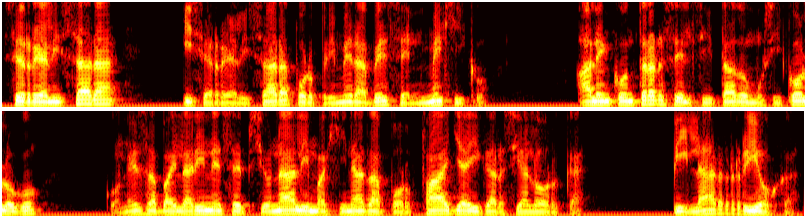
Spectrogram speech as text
se realizara y se realizara por primera vez en México, al encontrarse el citado musicólogo con esa bailarina excepcional imaginada por Falla y García Lorca, Pilar Rioja.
